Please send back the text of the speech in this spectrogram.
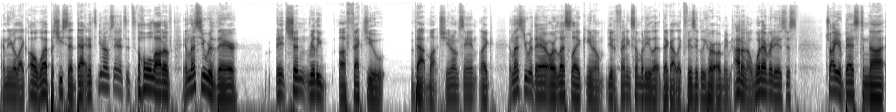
And then you're like, oh, what? But she said that. And it's, you know what I'm saying? It's, it's the whole lot of, unless you were there, it shouldn't really affect you that much. You know what I'm saying? Like, unless you were there, or less like, you know, you're defending somebody that, that got like physically hurt, or maybe, I don't know, whatever it is, just try your best to not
